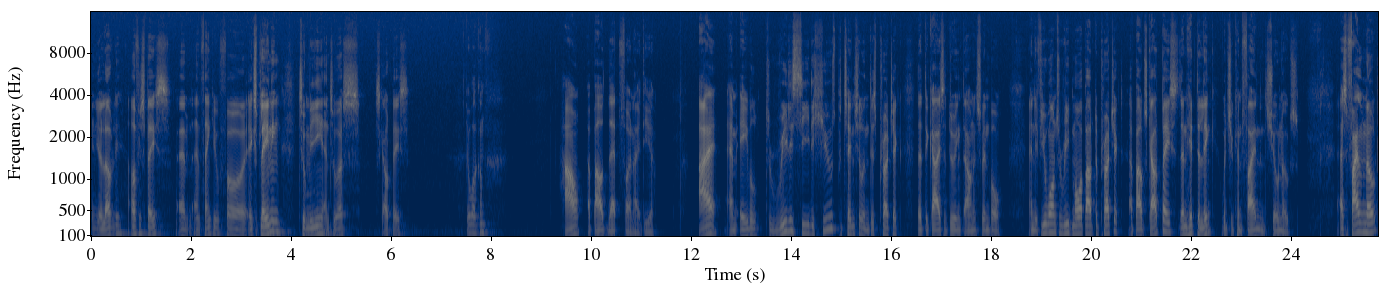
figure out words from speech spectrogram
in your lovely office space, and and thank you for explaining to me and to us Scout Base. You're welcome. How about that for an idea? I am able to really see the huge potential in this project that the guys are doing down in Svendborg. And if you want to read more about the project, about Scout Base, then hit the link, which you can find in the show notes. As a final note,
